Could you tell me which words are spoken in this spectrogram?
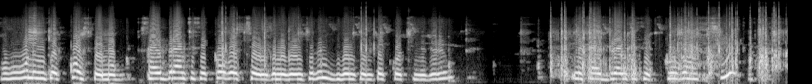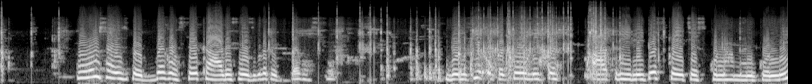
పువ్వులు ఇంకెక్కువ వస్తాయి. సైడ్ బ్రాంచెస్ ఎక్కువగా వచ్చాయి అనుకున్న గురించి దీనికి ఎంత ఎక్కువ వచ్చింది చూడండి ఈ సైడ్ బ్రాంచెస్ ఎక్కువగా వచ్చి పువ్వు సైజ్ పెద్దగా వస్తాయి. కాడ సైజ్ కూడా పెద్దగా వస్తాయి. దీనికి ఒక టూ లీటర్స్ ఆ త్రీ లీటర్స్ స్ప్రే చేసుకున్నాం అనుకోండి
